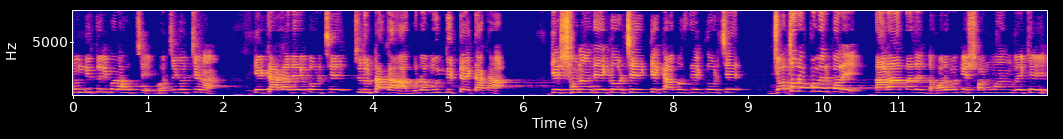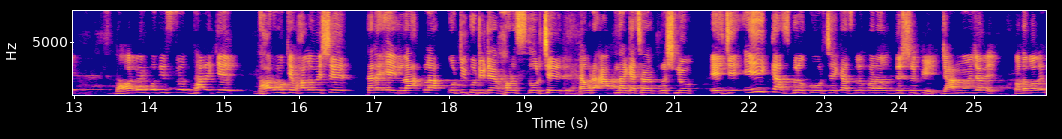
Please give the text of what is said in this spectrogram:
মন্দির তৈরি করা হচ্ছে হচ্ছে হচ্ছে না? কে টাকা দিয়ে করছে, শুধু টাকা, গোটা মন্দিরটাই টাকা। কে সোনা দিয়ে করছে, কে কাগজ দিয়ে করছে, যত রকমের পারে তারা তাদের ধর্মকে সম্মান রেখে, ধর্মের প্রতি শ্রদ্ধা রেখে ধর্মকে ভালোবেসে তারা এই লাখ লাখ কোটি কোটি টাকা খরচ করছে। এবার আপনার কাছে আমার প্রশ্ন এই যে এই কাজগুলো করছে, এই কাজগুলো করার উদ্দেশ্য কি? জাহান নামে যাবে? কথা বলেন।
